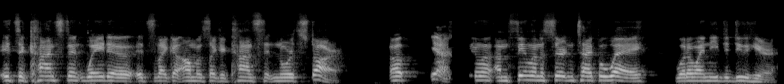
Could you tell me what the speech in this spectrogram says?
It's a constant way to, it's like a, almost like a constant North Star. Oh, yeah. I'm feeling a certain type of way. What do I need to do here?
